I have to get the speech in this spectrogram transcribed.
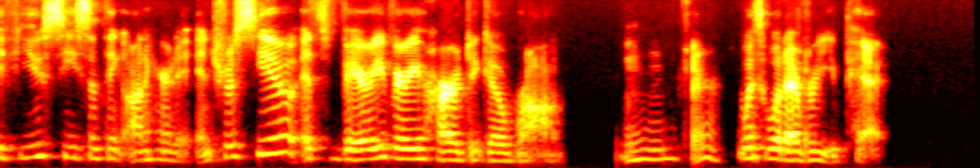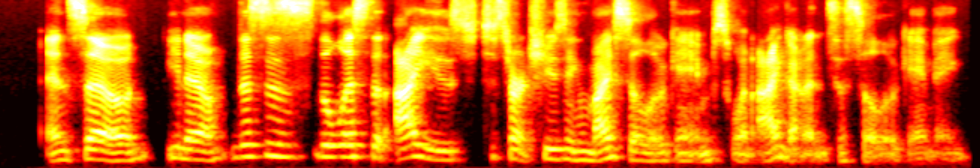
if you see something on here that interests you, it's very, very hard to go wrong Mhm, fair. with whatever you pick. And so, you know, this is the list that I used to start choosing my solo games when I got into solo gaming.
